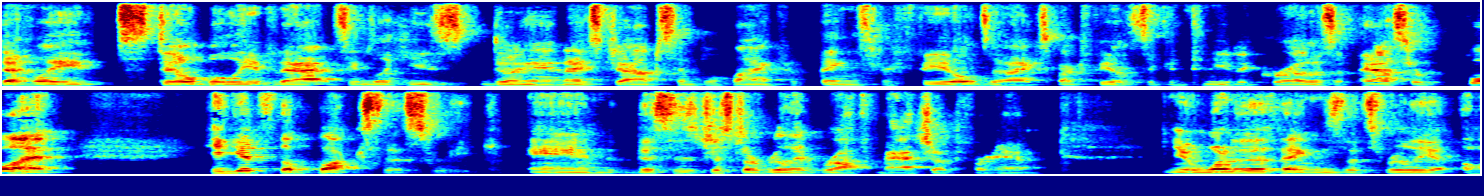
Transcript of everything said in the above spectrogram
Definitely still believe that. It seems like he's doing a nice job simplifying things for Fields, and I expect Fields to continue to grow as a passer. But he gets the Bucs this week, and this is just a really rough matchup for him. You know, one of the things that's really a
